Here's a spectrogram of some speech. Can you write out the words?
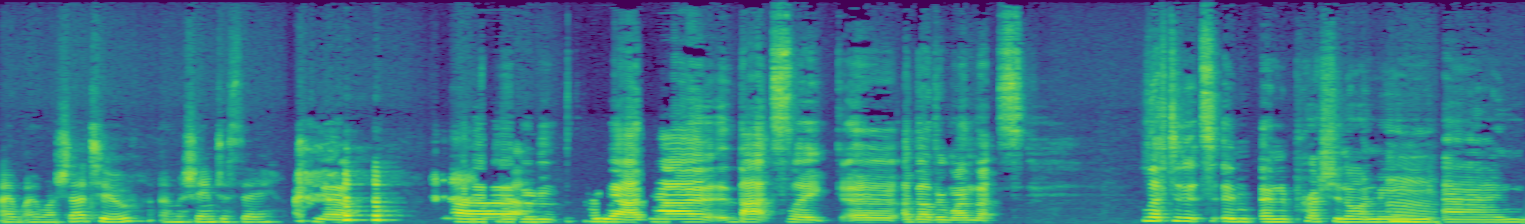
I, I watched that too. I'm ashamed to say. Yeah. Um, so yeah, that, that's like uh, another one that's left an, an impression on me. Mm. And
